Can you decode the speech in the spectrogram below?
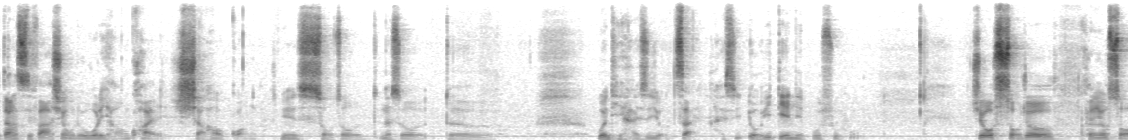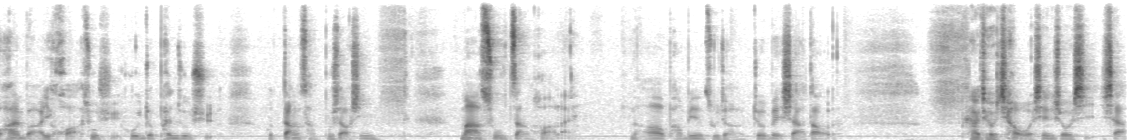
我当时发现我的握力好像快消耗光了，因为手肘那时候的问题还是有在，还是有一点点不舒服。就我手就可能有手汗吧，一滑出去，壶就喷出去了。我当场不小心骂出脏话来，然后旁边的助教就被吓到了，他就叫我先休息一下。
